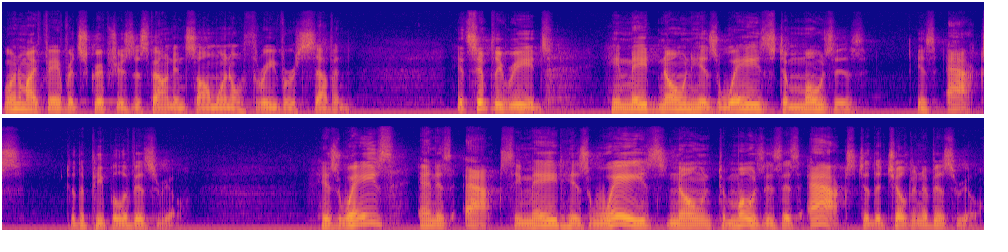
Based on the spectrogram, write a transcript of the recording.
One of my favorite scriptures is found in Psalm 103, verse 7. It simply reads, He made known his ways to Moses, his acts to the people of Israel. His ways and his acts. He made his ways known to Moses, his acts to the children of Israel.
